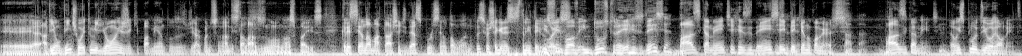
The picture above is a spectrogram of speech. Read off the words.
é, haviam 28 milhões de equipamentos de ar-condicionado instalados no nosso país, crescendo a uma taxa de 10% ao ano. Por isso que eu cheguei nesses 32. Isso envolve indústria e residência? Basicamente residência, residência. e pequeno comércio. Tá, tá. Basicamente. Então explodiu realmente.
